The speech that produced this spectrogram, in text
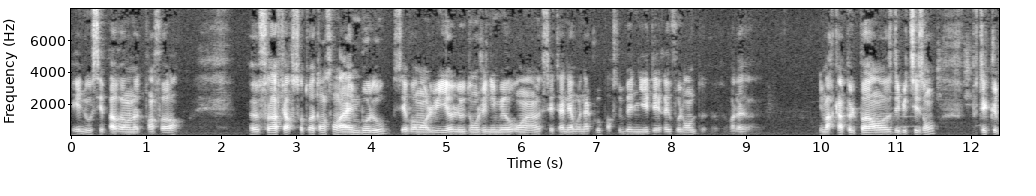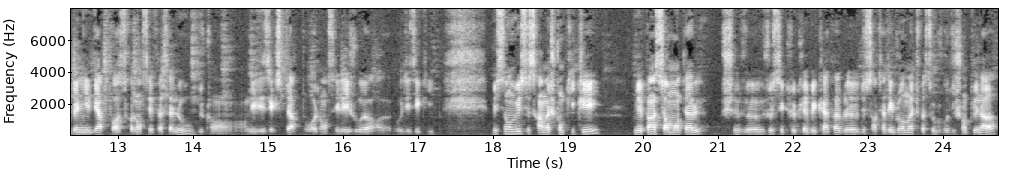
et nous c'est pas vraiment notre point fort. Il faudra faire surtout attention à Mbolo, c'est vraiment lui le danger numéro un cette année à Monaco parce que Ben Yedder et Voland, voilà, il marque un peu le pas en ce début de saison. Peut-être que Ben Yedder pourra se relancer face à nous, vu qu'on est des experts pour relancer les joueurs ou les équipes. Mais sinon, oui, ce sera un match compliqué mais pas insurmontable. Je, je, sais que le club est capable de sortir des gros matchs face au gros du championnat,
